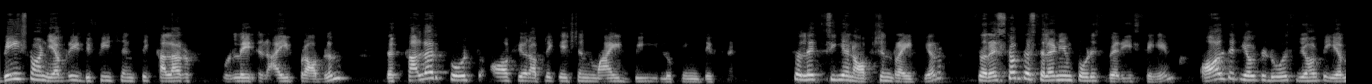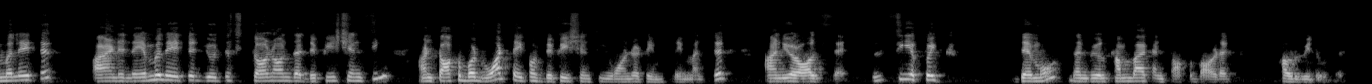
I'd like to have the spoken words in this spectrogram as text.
based on every deficiency, color related eye problems, the color codes of your application might be looking different. So let's see an option right here. So rest of the Selenium code is very same. All that you have to do is you have to emulate it. And in the emulated, you just turn on the deficiency and talk about what type of deficiency you wanted to implement it, and you're all set. Let's see a quick demo, then we'll come back and talk about it. How do we do this?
